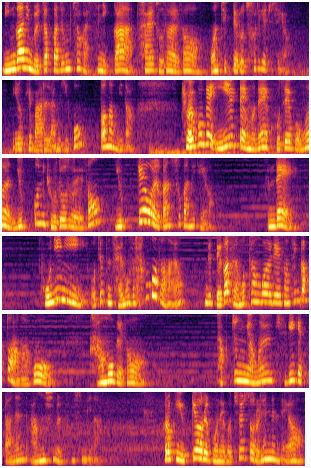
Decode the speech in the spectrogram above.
민간인 물자까지 훔쳐갔으니까 잘 조사해서 원칙대로 처리해주세요. 이렇게 말을 남기고 떠납니다. 결국에 이 일 때문에 고재봉은 육군 교도소에서 6개월간 수감이 돼요. 근데 본인이 어쨌든 잘못을 한 거잖아요. 근데 내가 잘못한 거에 대해서는 생각도 안 하고 감옥에서 박중령을 죽이겠다는 앙심을 품습니다. 그렇게 6개월을 보내고 출소를 했는데요.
